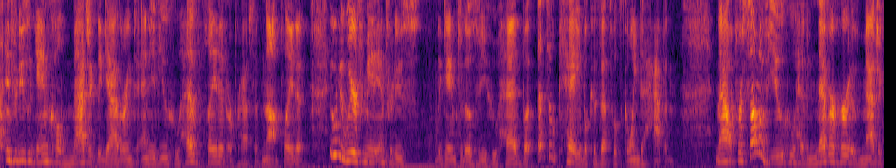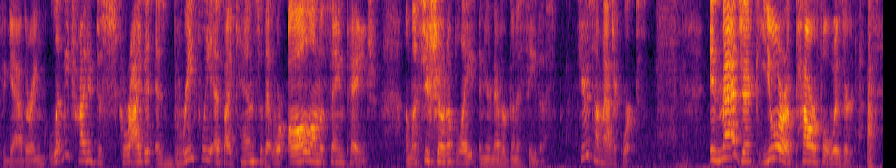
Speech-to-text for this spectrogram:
Want to introduce a game called Magic the Gathering to any of you who have played it or perhaps have not played it. It would be weird for me to introduce the game to those of you who had, but that's okay because that's what's going to happen. Now, for some of you who have never heard of Magic the Gathering, let me try to describe it as briefly as I can so that we're all on the same page. Unless you showed up late and you're never going to see this. Here's how Magic works. In Magic, you are a powerful wizard.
